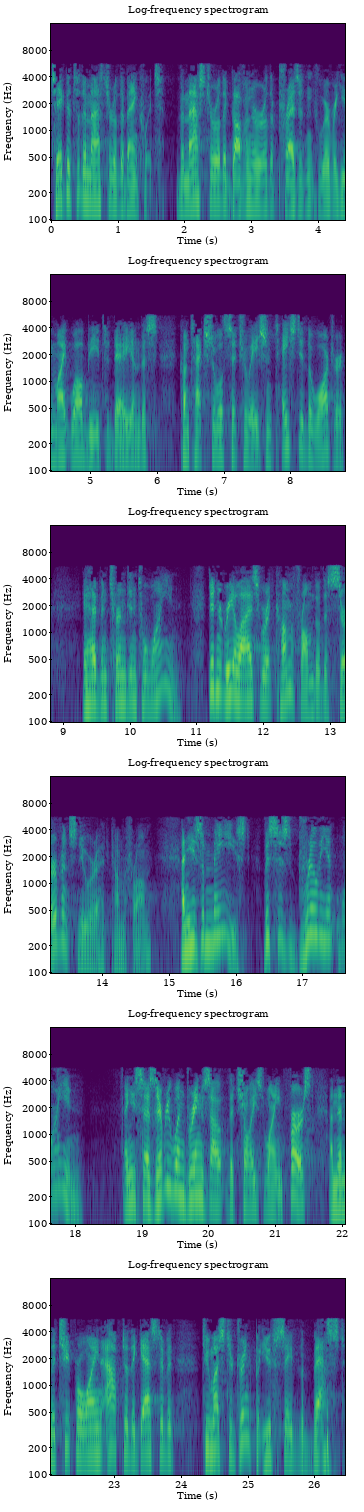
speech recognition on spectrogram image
take it to the master of the banquet. The master or the governor or the president, whoever he might well be today in this contextual situation, tasted the water. It had been turned into wine. Didn't realize where it come from, though the servants knew where it had come from. And he's amazed. This is brilliant wine. And he says everyone brings out the choice wine first, and then the cheaper wine after the guest have it too much to drink, but you've saved the best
